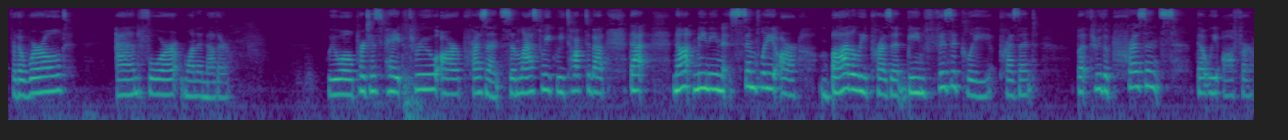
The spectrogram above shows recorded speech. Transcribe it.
for the world, and for one another. We will participate through our presence. And last week we talked about that not meaning simply our bodily present, being physically present, but through the presence that we offer.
